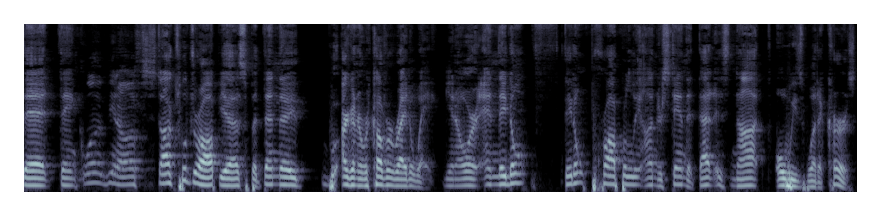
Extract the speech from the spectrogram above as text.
that think, well, you know, if stocks will drop, yes, but then they are going to recover right away, you know, or and they don't they don't properly understand that that is not always what occurs.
